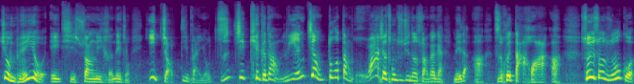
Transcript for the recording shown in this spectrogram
就没有 AT 双离合那种一脚地板油直接 kick down 连降多档滑一下冲出去那种爽快感没的啊，只会打滑啊。所以说，如果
